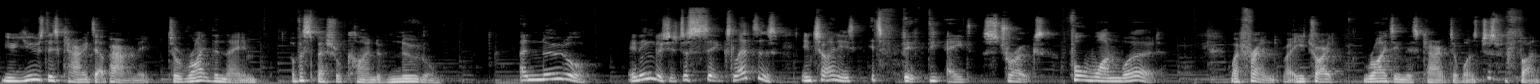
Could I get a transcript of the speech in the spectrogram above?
You use this character apparently to write the name of a special kind of noodle. A noodle! In English, it's just six letters. In Chinese, it's 58 strokes for one word. My friend, right, he tried writing this character once just for fun,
